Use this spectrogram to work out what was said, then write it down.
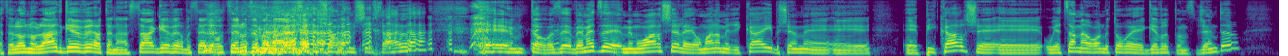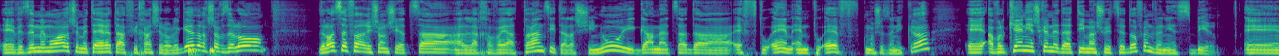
אתה לא נולד גבר, אתה נעשה גבר, בסדר, הוצאנו את זה מהמערכת, אפשר להמשיך הלאה. אמ, טוב, אז זה באמת זה ממואר של אה, אומן אמריקאי בשם אה, אה, אה, פי קארל, שהוא יצא מהארון בתור אה, גבר טרנסג'נדר, אה, וזה ממואר שמתאר את ההפיכה שלו לגבר. עכשיו, זה לא... זה לא הספר הראשון שיצא על החוויה הטרנסית, על השינוי, גם מהצד ה-F to M, M to F, כמו שזה נקרא, אה, אבל כן, יש כאן לדעתי משהו יוצא דופן, ואני אסביר. אה,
